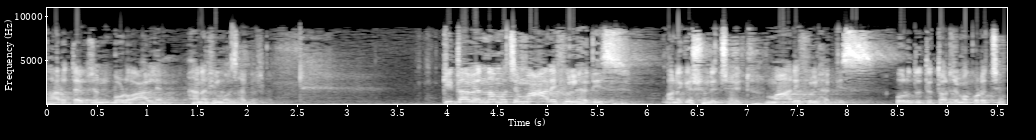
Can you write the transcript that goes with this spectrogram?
ভারতে একজন বড় আলেম, হানাফি মজাবের কিতাবের নাম হচ্ছে মা আরিফুল হাদিস। অনেকে শুনেছে হয়তো। মা আরিফুল হাদিস। উর্দুতে তর্জমা করেছে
